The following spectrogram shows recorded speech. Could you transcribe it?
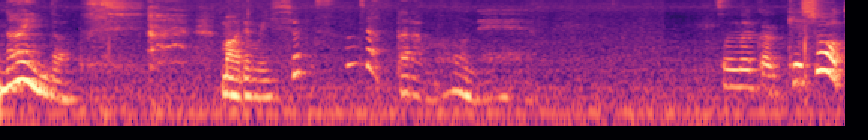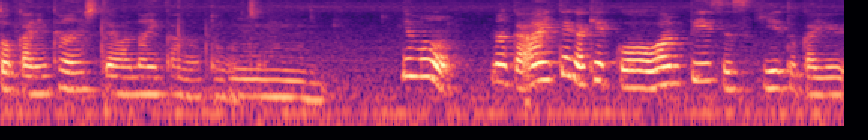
もんね。ないんだ。まあでも一緒に住んじゃったらもうね。そのなんか化粧とかに関してはないかなと思っちゃう、ん。でもなんか相手が結構ワンピース好きとか言う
